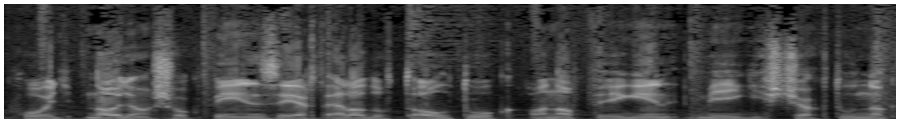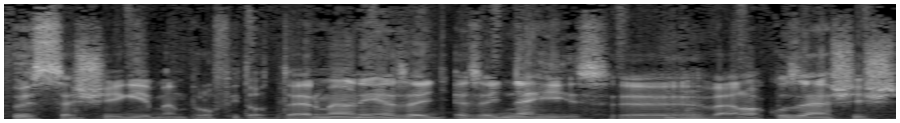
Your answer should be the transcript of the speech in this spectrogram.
hogy nagyon sok pénzért eladott autók a nap végén mégiscsak tudnak összességében profitot termelni. Ez egy, ez egy nehéz uh-huh. vállalkozás, és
